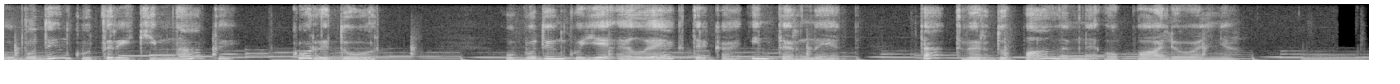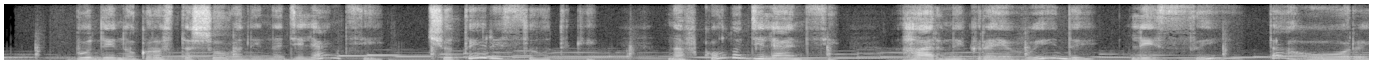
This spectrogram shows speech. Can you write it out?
У будинку три кімнати, коридор. У будинку є електрика, інтернет та твердопаливне опалювання. Будинок розташований на ділянці 4 сотки. Навколо ділянці гарні краєвиди, ліси та гори.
